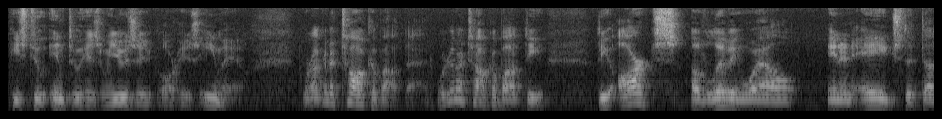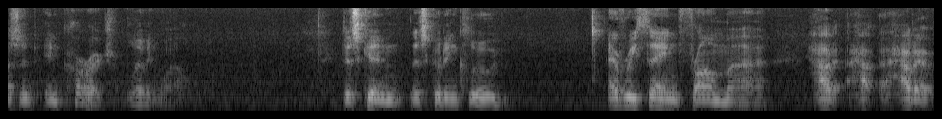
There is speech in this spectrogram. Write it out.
he's too into his music or his email. We're not going to talk about that. We're going to talk about the the arts of living well in an age that doesn't encourage living well. This can this could include everything from uh, how, to, how, how, to,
